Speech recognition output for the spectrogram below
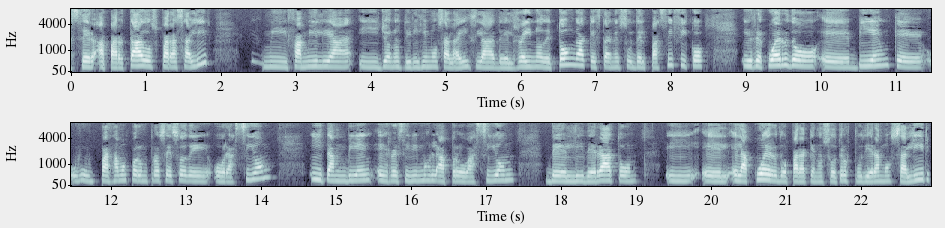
ser apartados, para salir mi familia y yo nos dirigimos a la isla del Reino de Tonga, que está en el sur del Pacífico. Y recuerdo eh, bien que pasamos por un proceso de oración y también eh, recibimos la aprobación del liderato y el, acuerdo para que nosotros pudiéramos salir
